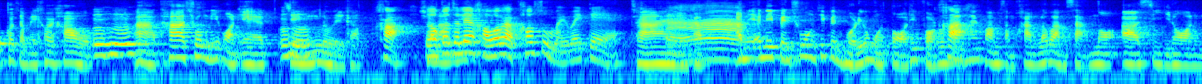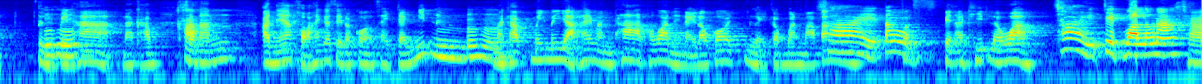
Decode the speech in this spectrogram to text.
คก็จะไม่ค่อยเข้าอือฮึ อ่าถ้าช่วงนี้อ่อนแออือฮึ เจ๊งเลยครับ ค่ะ ฉะนั้น เราก็จะเรียกเขาว่าแบบเข้าสู่ไหมไว้แก่ ใช่ครับ อ่าอันนี้อันนี้เป็นช่วงที่เป็นหัวเลี้ยวหัวต่อที่ฟอร์ดค่อนค่ะข้างให้ความสำคัญระหว่าง3นอนอ่าสี่นอนตื่นเป็น อือฮึ5 นะครับ ค่ะฉะนั้น อันเนี้ยขอให้เกษตรกรใส่ใจนิดนึงอือฮึนะครับไม่ไม่อยากให้มันพลาดเพราะว่าไหนๆเราก็เหนื่อยกับมันมาตั้งใช่ตั้งเป็นอาทิตย์แล้วว่า ใช่เจ็ดวันแล้วนะ ใช่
